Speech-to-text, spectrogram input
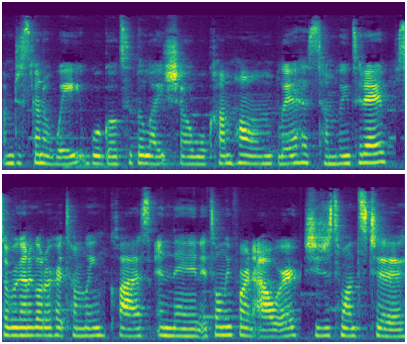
I'm just gonna wait. We'll go to the light show, we'll come home. Leah has tumbling today, so we're gonna go to her tumbling class and then it's only for an hour. She just wants to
